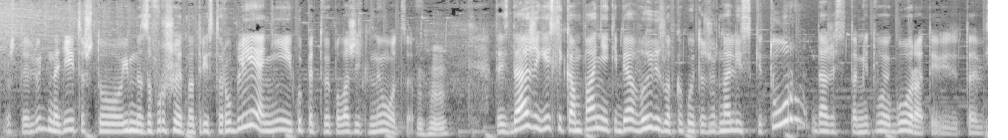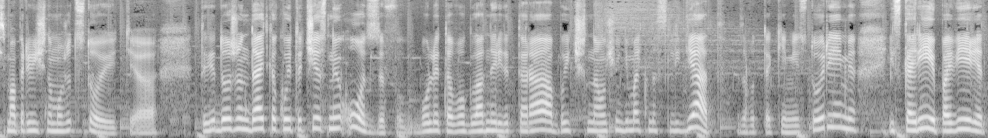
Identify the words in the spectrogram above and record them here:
потому что люди надеются, что именно за фуршет на 300 рублей они купят твой положительный отзыв. Угу. То есть даже если компания тебя вывезла в какой-то журналистский тур, даже если там не твой город, и это весьма прилично может стоить, э, ты должен дать какой-то честный отзыв. Более того, главные редактора обычно очень внимательно следят за вот такими историями и скорее поверят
